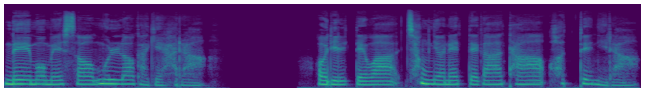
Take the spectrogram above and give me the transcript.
내 몸에서 물러가게 하라. 어릴 때와 청년의 때가 다 헛되니라.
